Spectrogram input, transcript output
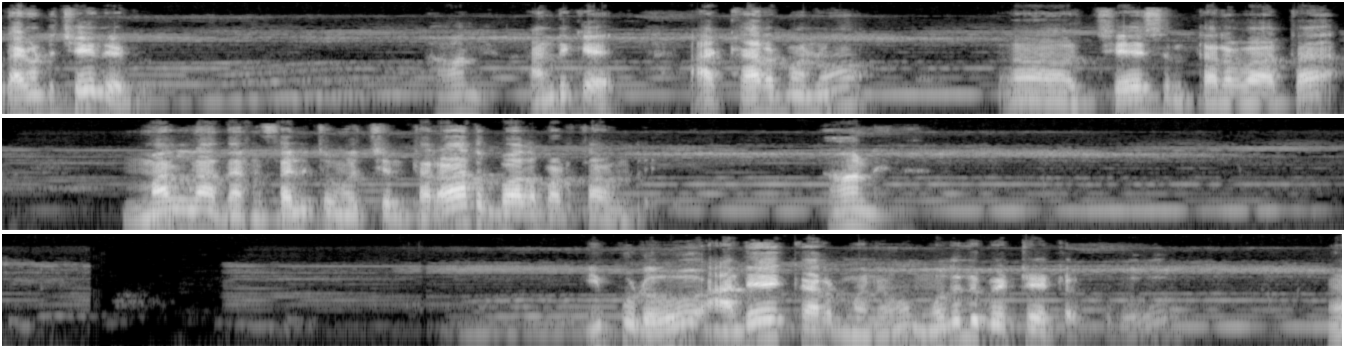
లేకుంటే చేయలేడు. అందుకే ఆ కర్మను చేసిన తర్వాత మళ్ళా దాని ఫలితం వచ్చిన తర్వాత బోధపడతా ఉంది. ఇప్పుడు అదే కర్మను మొదలు పెట్టేటప్పుడు ఆ,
